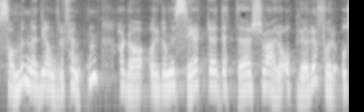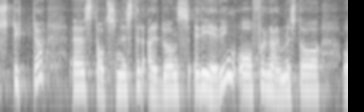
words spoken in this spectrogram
sammen med de andre 15, har da organisert dette svære opprøret for å styrte statsminister Erdogans regjering, og for nærmest å å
